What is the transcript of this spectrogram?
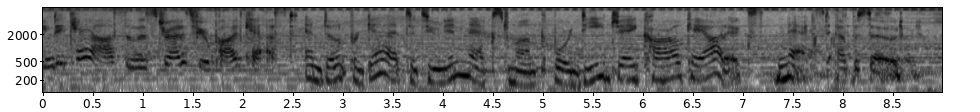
listening to Chaos in the Stratosphere podcast. And don't forget to tune in next month for DJ Carl Chaotix next episode.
